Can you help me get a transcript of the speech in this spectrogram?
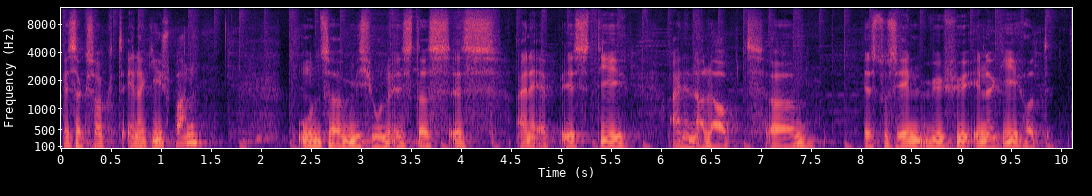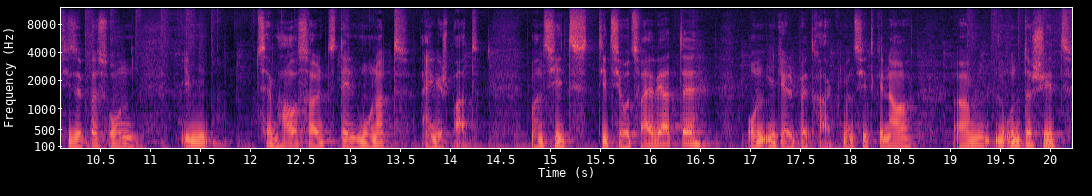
besser gesagt Energiesparen. Unsere Mission ist, dass es eine App ist, die einen erlaubt, ähm, es zu sehen, wie viel Energie hat diese Person in seinem Haushalt den Monat eingespart. Man sieht die CO2-Werte und einen Geldbetrag. Man sieht genau, ähm, ein Unterschied,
